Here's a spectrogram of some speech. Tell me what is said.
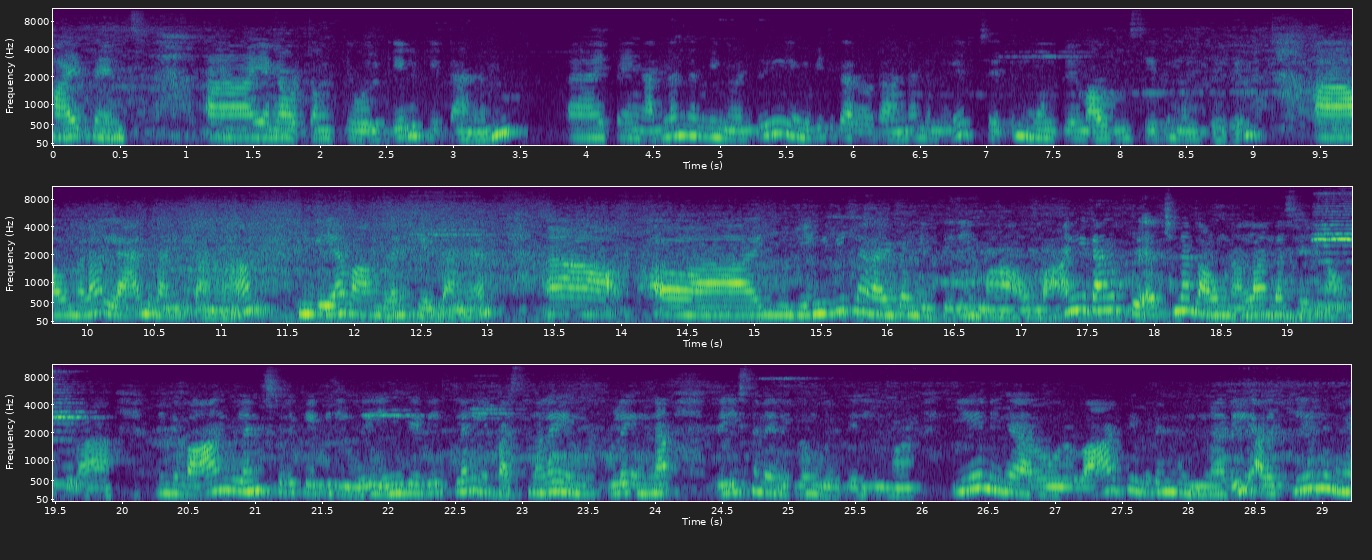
ஹாய் ஃப்ரெண்ட்ஸ் என்னை ஒருத்தவங்க ஒரு கேள்வி கேட்டாங்க. இப்போ எங்கள் அண்ணன் தம்பிங்க வந்து எங்கள் வீட்டுக்காரரோட அண்ணன் தம்பிங்க சேர்த்து மூணு பேர் அவரும் சேர்த்து மூணு பேர். அவங்களாம் லேண்ட் வாங்கிட்டாங்களாம். நீங்கள் ஏன் வாங்கலைன்னு கேட்டாங்க. எங்கள் வீட்டில் நடக்கிறது உங்களுக்கு தெரியுமா? அவங்க வாங்கிட்டாங்க பிரச்சனை இல்லை அவங்க நல்லா இருந்தால் சரிதான் ஓகேவா நீங்கள் வாங்கலைன்னு சொல்லி கேட்குறீங்களே எங்கள் வீட்டில் என் பர்சனலாக எங்களுக்குள்ளே என்ன ரீசன் இருக்குது உங்களுக்கு தெரியுமா? ஏன் நீங்கள் ஒரு வார்த்தை விட முன்னாடி அதை கேளுங்க.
